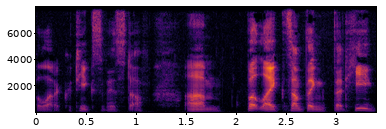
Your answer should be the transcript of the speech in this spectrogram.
a lot of critiques of his stuff. Um, but like something that he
